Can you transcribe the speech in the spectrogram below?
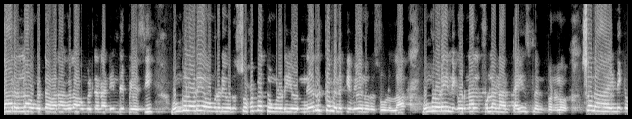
யாரெல்லாம் உங்கள்கிட்ட வராங்களோ அவங்கள்ட்ட நான் நின்று பேசி உங்களுடைய உங்களுடைய ஒரு சுகபத் உங்களுடைய ஒரு நெருக்கம் எனக்கு வேணும் சூழலா உங்களுடைய இன்னைக்கு ஒரு நாள் ஃபுல்லா நான் டைம் ஸ்பெண்ட் பண்ணணும். சோ நான் இன்னைக்கு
